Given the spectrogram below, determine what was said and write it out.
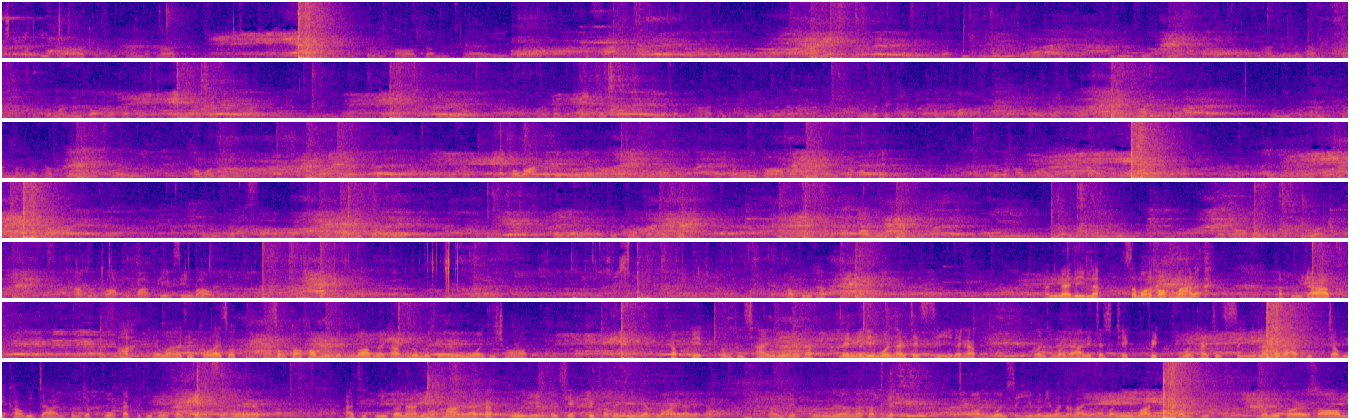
สวัสดีครับผมทุกท่านนะครับ ต้นต่อกำชัยพิสารจากจันทร์นงนะครับพี่สุธิพงศ์พี่เลี้ยงซีทีทุกท่านเลยนะครับผมประมาณนี้ก่อนนะครับผมจะขออนุญาตไปสัมภาษณ์พี่เดียว แล้วก็เดี๋ยวเราจะซ้อมจะเป็นสัมภาษณ์เป็นเทปนะครับ แล้วก็จะเก็บไปฝากในใจเด็กโดยใครสัมภาษณ์นะครับ วันนี้ขอบคุณทุกท่านมากนะครับที่ช่วยเข้ามาดูก็ช่วยกดไลค์กดแชร์นะครับ เมื่อ วานประเทศนี้ยังมานะครับ วันนี้ก็มาดูกันสองเพชรลูกประคำหวานเลยเพชรตาที่หนึ่งนะครับได้เห็นเนื้อตัวที่ได้ได้เห็นการที่ซ้อมนะครับที่มีหัวใจ แล้วเดี๋ยววันอาทิตย์คงจะไลฟ์สดส่งต่อข้อมูลกันนะครับที่ยังมีอยู่แล้วก็ไม่ครบถ้วนนะครับอ้าวคุณก๊อฟบอกว่าเพี่เอกเสียงเบา ขอบคุณครับ อันนี้ได้ดีแล้วสมอทอกมาแล้ว ขอบคุณครับอะเดี๋ยววันอาทิตย์คงไลฟ์สดส่งต่อข้อมูลกันอีกรอบนะครับรวมไปถึงมวยที่ชอบ กับเหตุผลที่ใช่ด้วยนะครับ เน้นไปที่มวยไทยเจ็ดสีนะครับ วันธรรมดานี่จะเช็คฟิตมวยไทยเจ็ดสี และก็วันอาทิตย์จะวิเคราะห์วิจารณ์ ผมจะโฟกัสไปที่มวยไทยเจ็ดสีนะครับ อาทิตย์นี้ก็น่าดูมากๆนะครับ คู่เอกไปเช็คฟิตมาเป็นที่เรียบร้อยแล้วนะครับทั้งเพชรรุ่งเรืองแล้วก็เพชรอ๋อพิมลศรีวันนี้วันอะไรอะวันนี้วันวันพุธวันนี้เขาซ้อม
